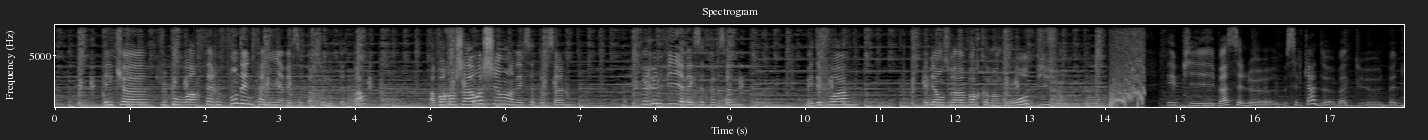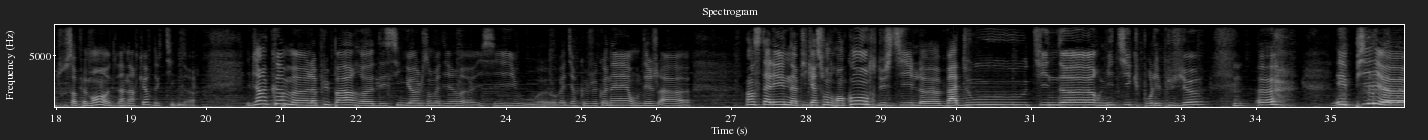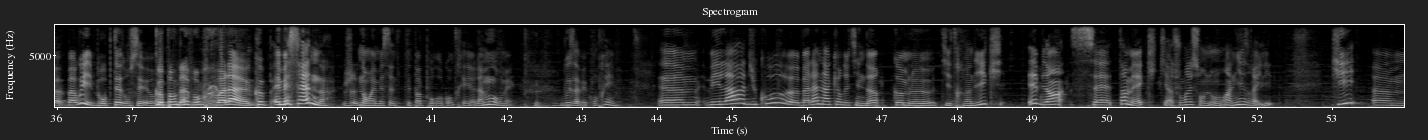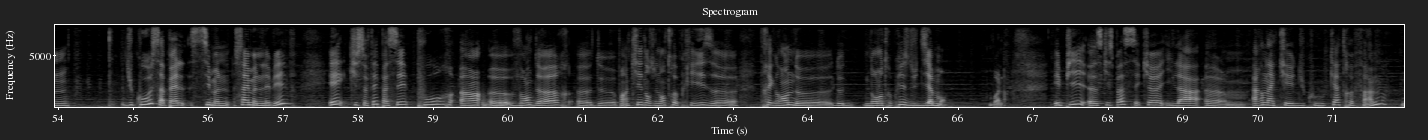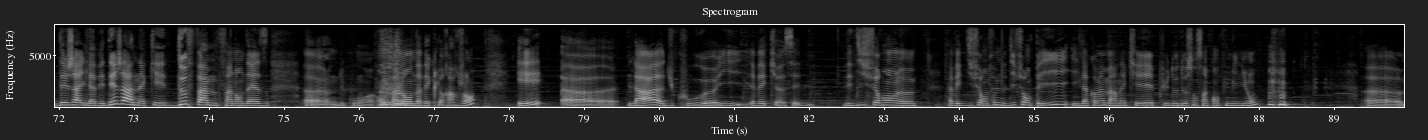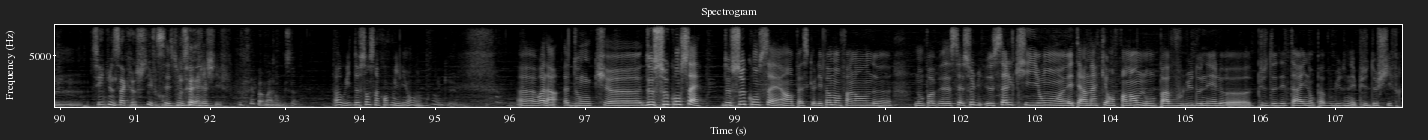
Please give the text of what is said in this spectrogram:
et que je vais pouvoir faire fonder une famille avec cette personne ou peut-être pas. Avoir un chat ou un chien avec cette personne. Faire une vie avec cette personne. Mais des fois, eh bien, on se va avoir comme un gros pigeon. Et puis, bah, c'est le, c'est le cas de, bah, de- bah, tout simplement de l'arnaqueur de Tinder. Eh bien, comme euh, la plupart euh, des singles, on va dire euh, ici, ou euh, on va dire que je connais, ont déjà euh, installé une application de rencontre du style euh, Badoo, Tinder, Mythique pour les plus vieux. Euh, et puis, euh, bah oui, bon, peut-être on sait. euh, Copain d'avant. voilà, euh, cop- MSN. Je, non, MSN, c'était pas pour rencontrer euh, l'amour, mais vous avez compris. Euh, mais là, du coup, euh, bah, de Tinder, comme le titre l'indique, eh bien, c'est un mec qui a changé son nom, un Israélite, qui, euh, du coup, s'appelle Simon, Simon Leviv. et qui se fait passer pour un vendeur de, enfin, qui est dans une entreprise très grande de- de- dans l'entreprise du diamant. Voilà. Et puis, euh, ce qui se passe, c'est qu'il a euh, arnaqué du coup quatre femmes. Déjà, il avait déjà arnaqué deux femmes finlandaises, euh, du coup, en Finlande avec leur argent. Et là, du coup, il- avec les différents, avec différentes femmes de différents pays, il a quand même arnaqué plus de 250 millions. C'est une sacrée chiffre. c'est une sacrée chiffre. C'est pas mal. Donc ça. Ah oui, 250 millions. Ok. Euh, voilà, donc euh, de ce qu'on sait, de ce qu'on sait, hein, parce que les femmes en Finlande euh, n'ont pas, celles, qui ont été arnaquées en Finlande n'ont pas voulu donner le plus de détails, n'ont pas voulu donner plus de chiffres,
